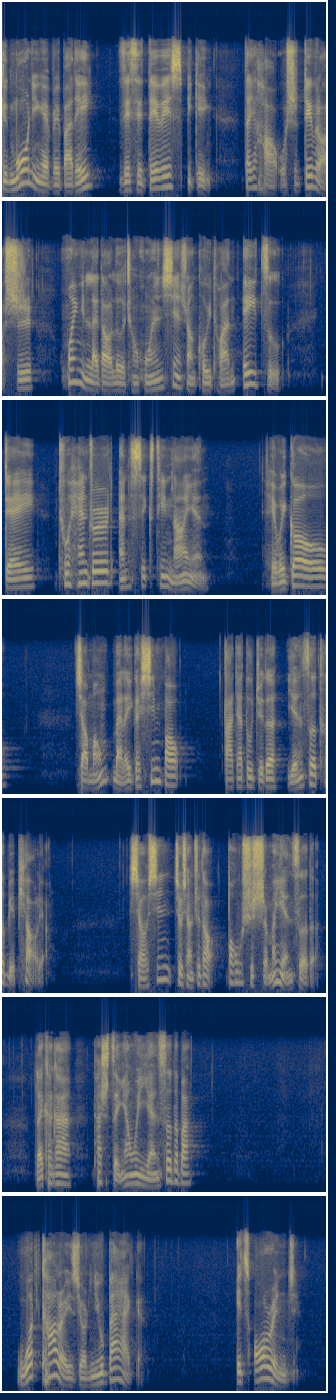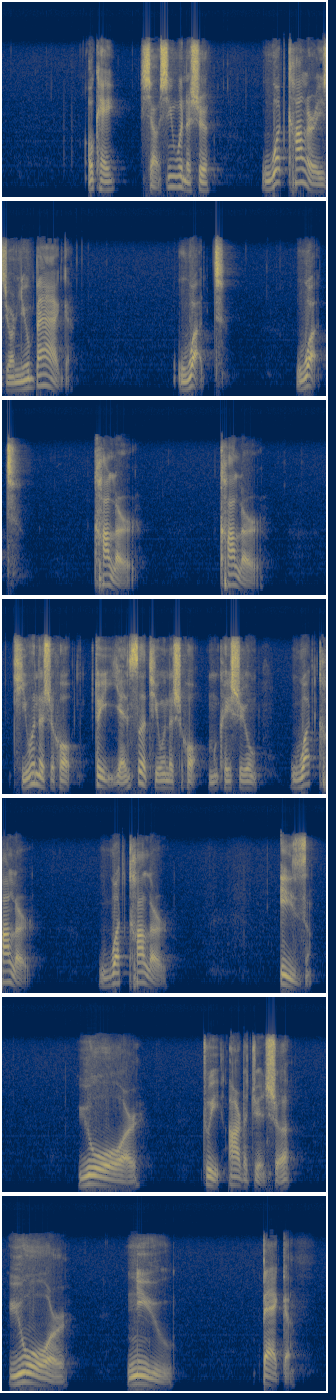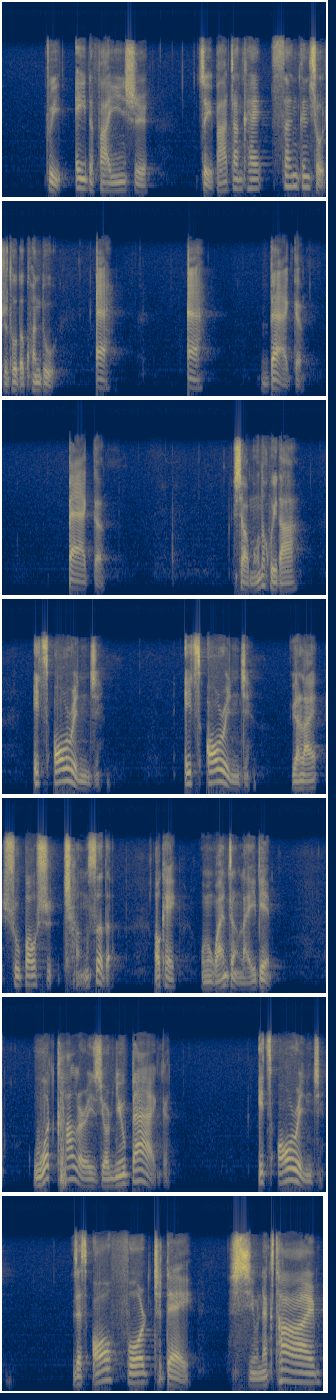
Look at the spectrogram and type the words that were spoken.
Good morning, everybody. This is David speaking. 大家好，我是 David 老师，欢迎来到乐成红恩线上口语团 A 组，Day two hundred and sixty-nine. Here we go. 小萌买了一个新包，大家都觉得颜色特别漂亮。小新就想知道包是什么颜色的，来看看他是怎样问颜色的吧。What color is your new bag? It's orange. OK，小新问的是 What color is your new bag? What? What? Color? Color? 提问的时候，对颜色提问的时候，我们可以使用 What color? What color? Is? your，注意 r 的卷舌，your new bag，注意 a 的发音是嘴巴张开三根手指头的宽度，a a bag bag。小萌的回答：It's orange. It's orange. 原来书包是橙色的。 OK，我们完整来一遍。What color is your new bag? It's orange. That's all for today. See you next time.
